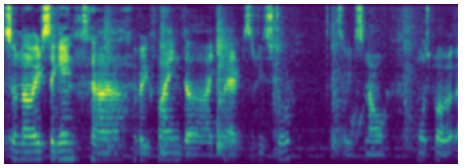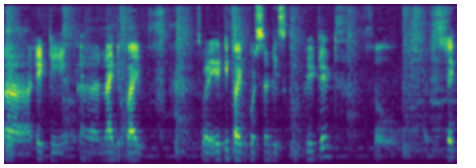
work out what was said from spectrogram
so now it's again uh, verifying the iPad's restore so it's now most probably uh, 80 uh, 95 sorry 85 percent is completed. So let's check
